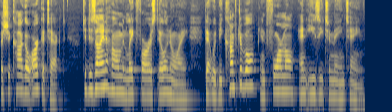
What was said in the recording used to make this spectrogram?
a Chicago architect, to design a home in Lake Forest, Illinois that would be comfortable, informal, and easy to maintain.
